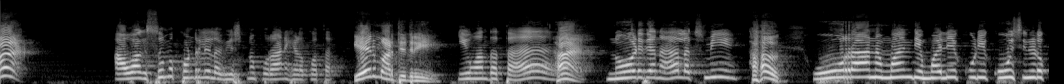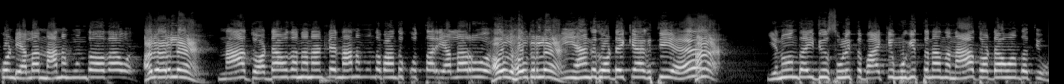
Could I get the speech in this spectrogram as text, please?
ಹಾ. ಅವಾಗ ಸುಮ್ಮ ಕುಂಡ್ರಲಿಲ್ಲ ವಿಷ್ಣು ಪುರಾಣ ಹೇಳ್ಕೊತ. ಏನ್ ಮಾಡ್ತಿದ್ರಿ? ಈ ಒಂದತ್ತ ಹಾ. ನೋಡಿದೆನ ಲಕ್ಷ್ಮಿ? ಹೌದ್. ಊರಾನ ಮಂದಿ ಮಲಿ ಕುಡಿ ಕೂಸಿ ನಿಡ್ಕೊಂಡು ಎಲ್ಲ ನನ್ನ ಮುಂದ ಅದಾವ. ನಾ ದೊಡ್ಡವದನ ನಂಟ್ಲೆ ನನ್ನ ಮುಂದ ಬಂದು ಕೂತಾರ ಎಲ್ಲಾರು. ಹೌದು ಹೌದ್ರಲ್ಲ? ನೀ ಹೆಂಗ ದೊಡ್ಡಕ್ಕೆ ಆಗ್ತೀಯ ಇನ್ನೊಂದ್ ಐದ್ ದಿವ್ಸ ಉಳಿತ ಬಾಕಿ ಮುಗಿತ ನಂದ ನಾ ದೊಡ್ಡವ ಅಂದತಿವ್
